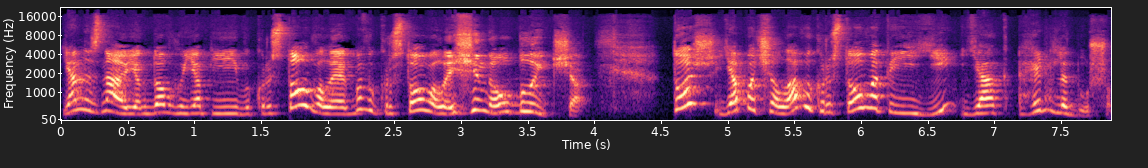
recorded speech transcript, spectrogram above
Я не знаю, як довго я б її використовувала, якби використовувала її на обличчя. Тож я почала використовувати її як гель для душу.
